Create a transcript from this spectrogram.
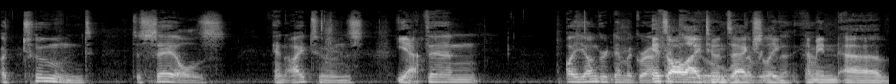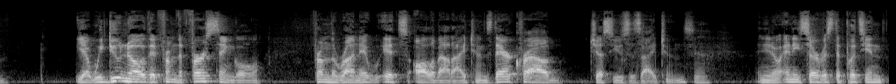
attuned to sales and iTunes Yeah. than a younger demographic. It's all iTunes, actually. do that. I mean, uh, yeah, we do know that from the first single, from the run, it, it's all about iTunes. Their crowd just uses iTunes. Yeah. And, you know, any service that puts you in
